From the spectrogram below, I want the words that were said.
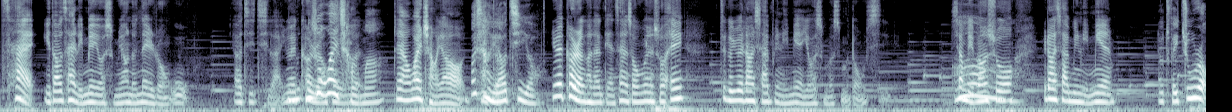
菜一道菜里面有什么样的内容物，要记起来。因为客人。你说外场吗？对啊，外场要外场也要记哦。因为客人可能点菜的时候问说：“哎，这个月亮虾饼里面有什么什么东西？”像比方说，月亮虾饼里面有肥猪肉。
